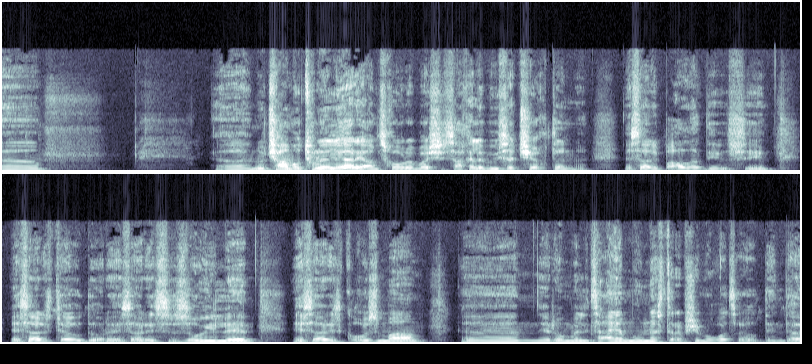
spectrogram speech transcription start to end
აა ნუ ჩამოთვლილი არის ამ ცხოვრებაში სახელები ვისაც შეხვდნენ ეს არის პალადიუსი ეს არის თეოდორე ეს არის ზოილე ეს არის კოზმა რომელიც აი ამ მონასტრებში მოღვაწეობდნენ და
